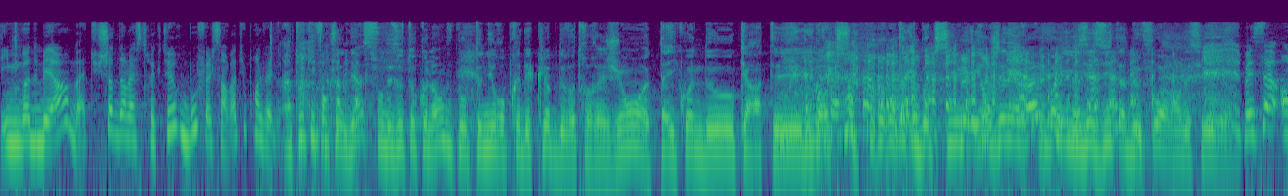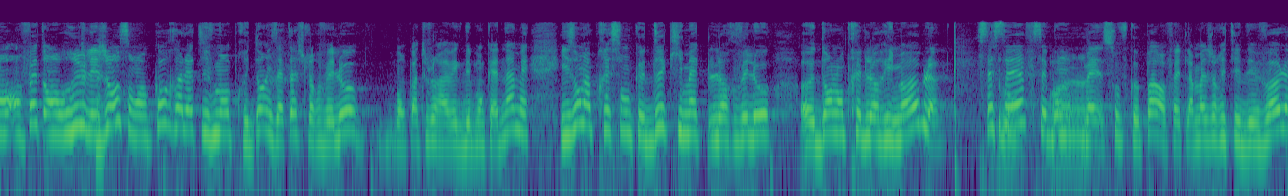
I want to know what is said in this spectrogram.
il me botte bien, bah, tu shottes dans la structure, bouffe, elle s'en va, tu prends le vélo. Un truc qui fonctionne bien, ce sont des autocollants que vous pouvez obtenir auprès des clubs de votre région, euh, taekwondo, karaté, boxe, thai boxing. Et en général, bah, ils hésitent à deux fois avant d'essayer de... Mais ça, en, en fait, en rue, les gens sont encore relativement prudents. Ils attachent leur vélo, bon, pas toujours avec des bons cadenas, mais ils ont l'impression que dès qu'ils mettent leur vélo euh, dans l'entrée de leur immeuble, CCF, c'est bon, Ouais. mais sauf que pas en fait. La majorité des vols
